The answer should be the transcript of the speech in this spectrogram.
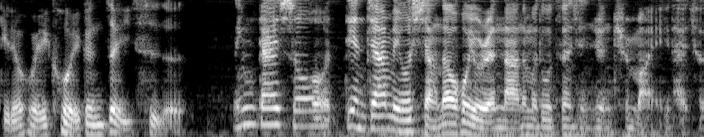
给的回馈跟这一次的。应该说，店家没有想到会有人拿那么多振兴券去买一台车，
